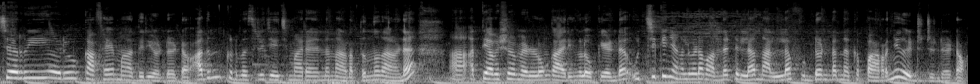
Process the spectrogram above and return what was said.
ചെറിയൊരു കഫേ മാതിരി ഉണ്ട് കേട്ടോ. അതും കുടുംബശ്രീ ചേച്ചിമാർ തന്നെ നടത്തുന്നതാണ്. അത്യാവശ്യം വെള്ളവും കാര്യങ്ങളും ഒക്കെ ഉണ്ട്. ഉച്ചയ്ക്ക് ഞങ്ങളിവിടെ വന്നിട്ടില്ല. നല്ല ഫുഡ് ഉണ്ടെന്നൊക്കെ പറഞ്ഞു കേട്ടിട്ടുണ്ട് കേട്ടോ.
